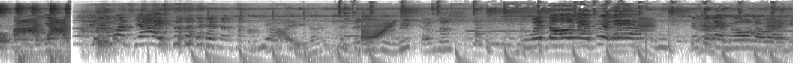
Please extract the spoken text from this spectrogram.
ตรตายายรู้มันใหญ่ดูไว้ตัวอะไรเพื่อนเลยเดี๋ยวเพื่อนอะไรไม่ออกแล้วอะไร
